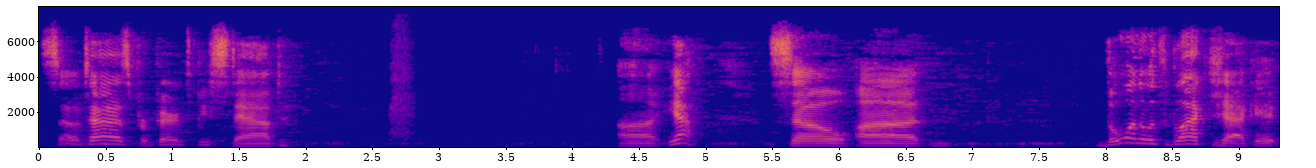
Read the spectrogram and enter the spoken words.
So Taz prepared to be stabbed. Uh, yeah. So, uh, the one with the black jacket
